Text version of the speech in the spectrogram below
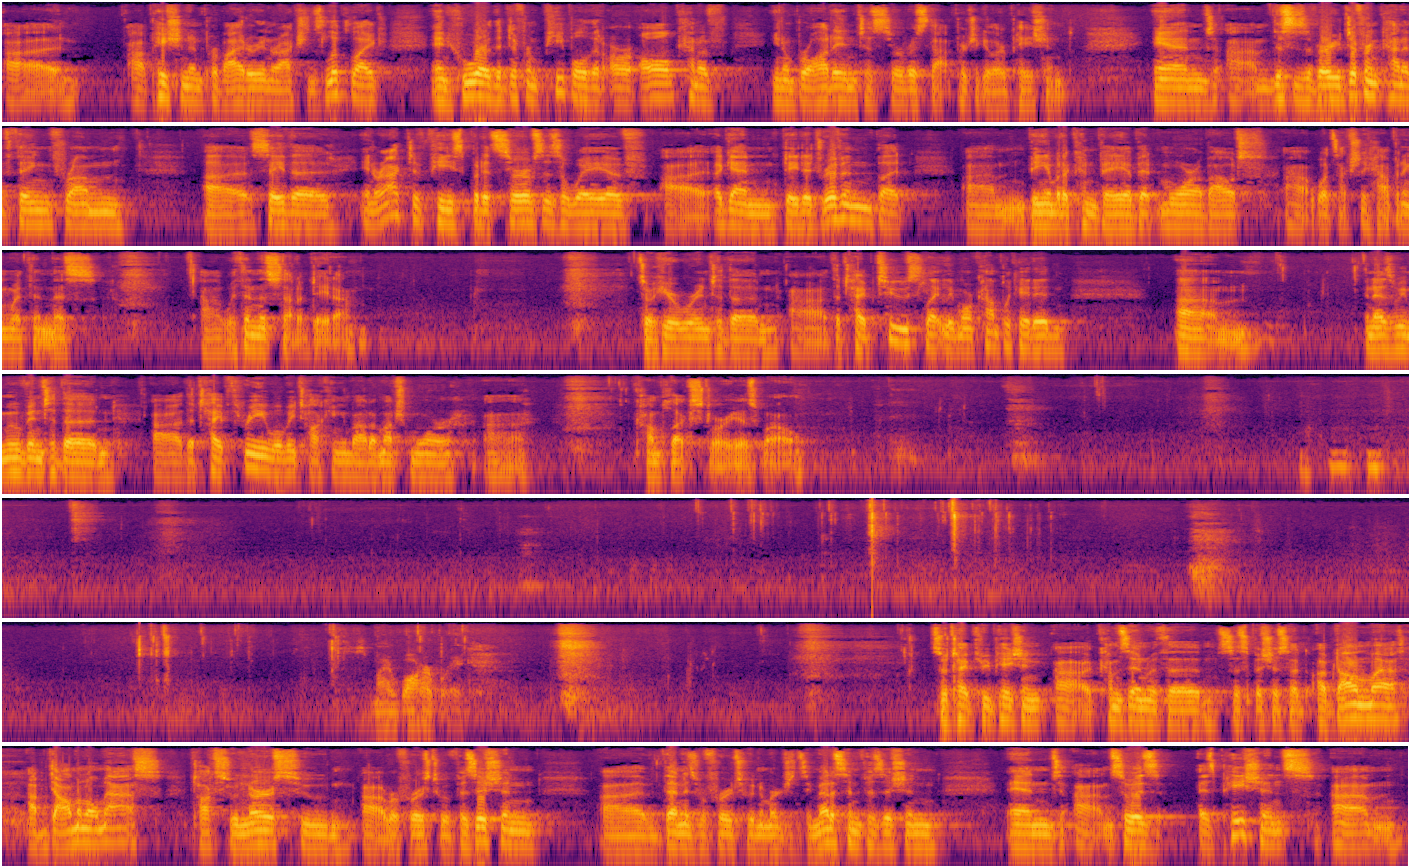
uh, patient and provider interactions look like, and who are the different people that are all kind of you know brought in to service that particular patient. And um, this is a very different kind of thing from, uh, say, the interactive piece, but it serves as a way of, uh, again, data driven, but um, being able to convey a bit more about uh, what's actually happening within this uh, within this set of data. So here we're into the uh, the type two, slightly more complicated. Um, and as we move into the, uh, the type 3, we'll be talking about a much more uh, complex story as well. my water break. So type 3 patient uh, comes in with a suspicious abdominal mass, abdominal mass, talks to a nurse who uh, refers to a physician, uh, then is referred to an emergency medicine physician. And um, so as, as patients, um,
